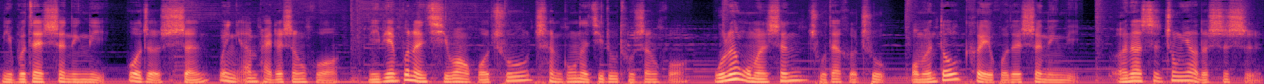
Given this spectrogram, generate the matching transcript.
你不在圣灵里过着神为你安排的生活，你便不能期望活出成功的基督徒生活。无论我们身处在何处，我们都可以活在圣灵里，而那是重要的事实。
